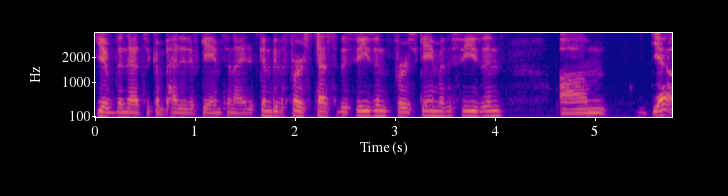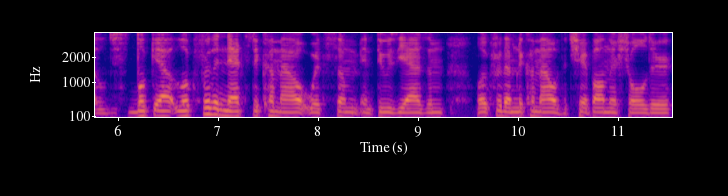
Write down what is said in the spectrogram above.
give the Nets a competitive game tonight. It's going to be the first test of the season, first game of the season. Um, yeah, just look out, look for the Nets to come out with some enthusiasm. Look for them to come out with a chip on their shoulder,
